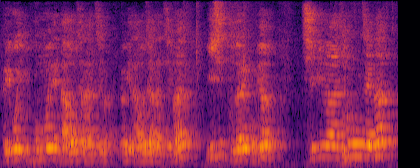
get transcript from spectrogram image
그리고 이 본문에 나오지 않았지만 여기 나오지 않았지만 29절에 보면 집이나 형제나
